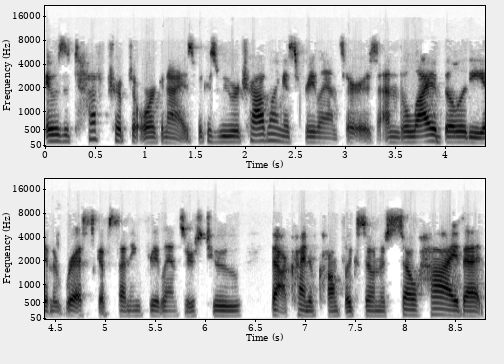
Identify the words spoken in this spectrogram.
it was a tough trip to organize because we were traveling as freelancers, and the liability and the risk of sending freelancers to that kind of conflict zone is so high that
